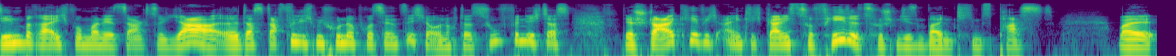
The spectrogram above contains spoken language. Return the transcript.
den Bereich, wo man jetzt sagt, so ja, äh, das, da fühle ich mich 100% sicher. Und noch dazu finde ich, dass der Stahlkäfig eigentlich gar nicht zur Fehde zwischen diesen beiden Teams passt. Weil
